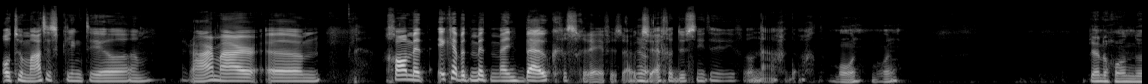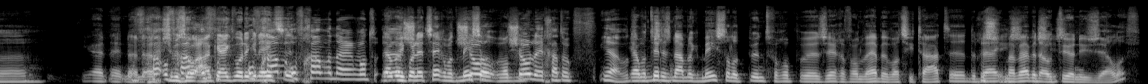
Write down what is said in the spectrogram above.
automatisch klinkt heel raar. Maar ehm, gewoon met... Ik heb het met mijn buik geschreven, zou ik Ja. zeggen. Dus niet heel veel nagedacht. Mooi, mooi. Heb jij nog een... eh, Ja, nee, nou, ga- als je me zo aankijkt, word ik of ineens... Gaan, we- of gaan we naar... Want, Ja, maar ik wou net zeggen, want meestal- want- gaat ook... Ja, Ja, want dit is namelijk meestal het punt waarop we zeggen van we hebben wat citaten erbij, Precies, maar we hebben de auteur nu zelf.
